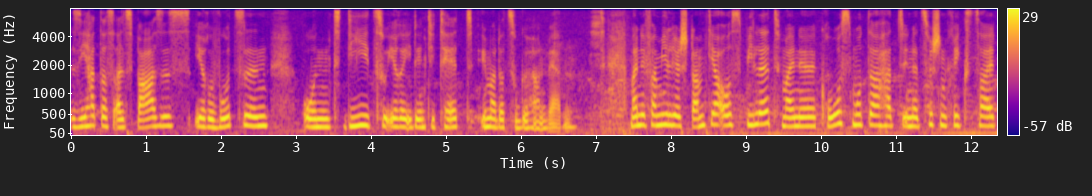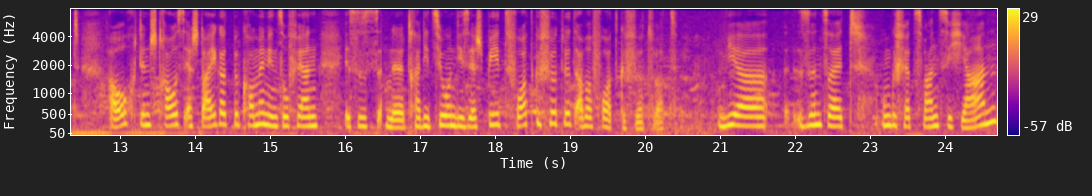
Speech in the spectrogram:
Sie hat das als Basis, ihre Wurzeln und die zu ihrer Identität immer dazugehören werden. Meine Familie stammt ja aus Bilet. Meine Großmutter hat in der Zwischenkriegszeit auch den Strauß ersteigert bekommen. Insofern ist es eine Tradition, die sehr spät fortgeführt wird, aber fortgeführt wird. Wir sind seit ungefähr 20 Jahren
